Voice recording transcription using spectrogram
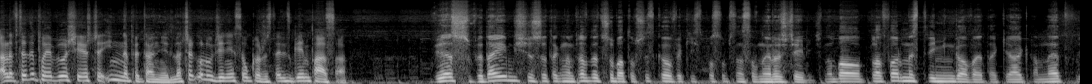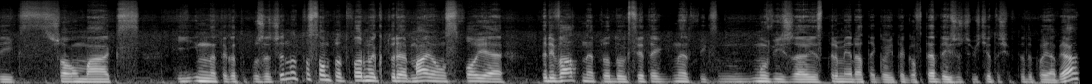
ale wtedy pojawiło się jeszcze inne pytanie. Dlaczego ludzie nie chcą korzystać z Game Passa? Wiesz, wydaje mi się, że tak naprawdę trzeba to wszystko w jakiś sposób sensowny rozdzielić. No bo platformy streamingowe, takie jak tam Netflix, Showmax i inne tego typu rzeczy, no to są platformy, które mają swoje prywatne produkcje, tak jak Netflix mówi, że jest premiera tego i tego wtedy i rzeczywiście to się wtedy pojawia,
